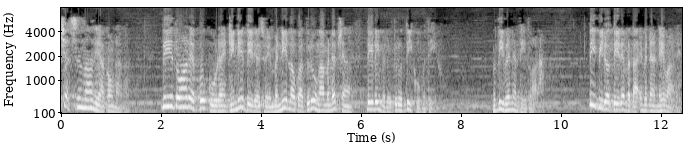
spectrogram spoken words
ချက်စဉ်းစားကြရကောင်းတာက သေးသွားတဲ့ပုဂ္ဂိုလ်တိုင်းဒီနေ့သေးတယ်ဆိုရင်မနေ့လောက်ကသူတို့ငါမနေ့ပြန်သေးလိမ့်မယ်လို့သူတို့သိကိုမသိဘူးမသိဘဲနဲ့သေးသွားတာသိပြီးတော့သေးတဲ့မသားအင်မတန်နဲပါတယ်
